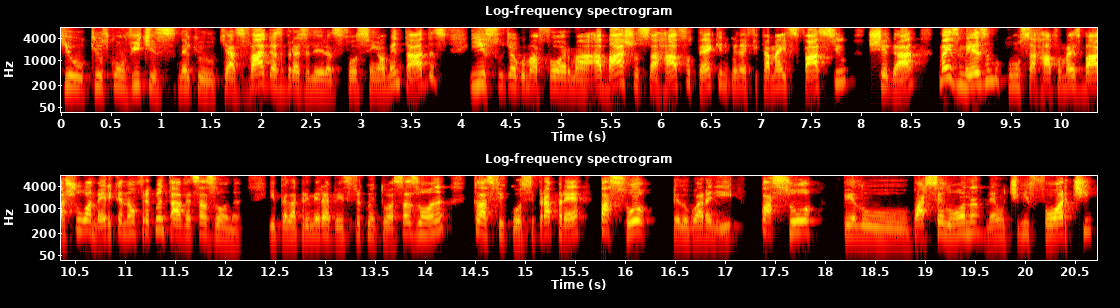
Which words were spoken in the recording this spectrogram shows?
que, o, que os convites, né, que, o, que as vagas brasileiras fossem aumentadas, e isso de alguma forma abaixa o sarrafo técnico, né, fica mais fácil chegar, mas mesmo com o sarrafo mais baixo, o América não frequentava essa zona, e pela primeira vez frequentou essa zona, classificou-se para pré, passou pelo Guarani, passou pelo Barcelona, né, um time forte,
